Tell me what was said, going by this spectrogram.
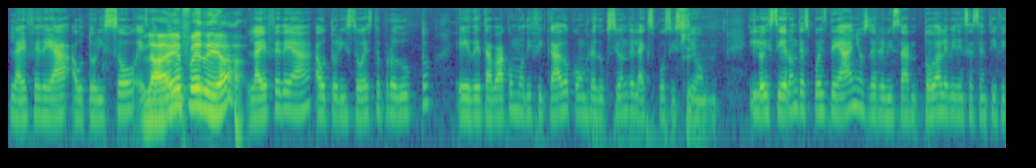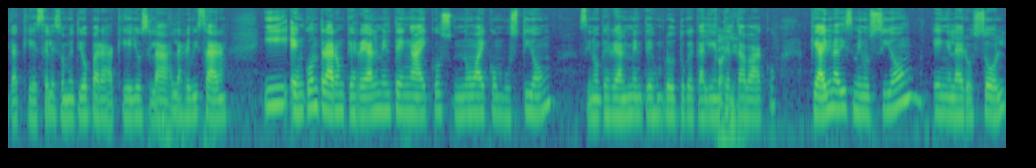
la FDA autorizó este La producto- FDA. la FDA autorizó este producto eh, de tabaco modificado con reducción de la exposición. Y lo hicieron después de años de revisar toda la evidencia científica que se les sometió para que ellos la, la revisaran. Y encontraron que realmente en ICOS no hay combustión, sino que realmente es un producto que calienta el Calienta. tabaco, que hay una disminución en el aerosol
